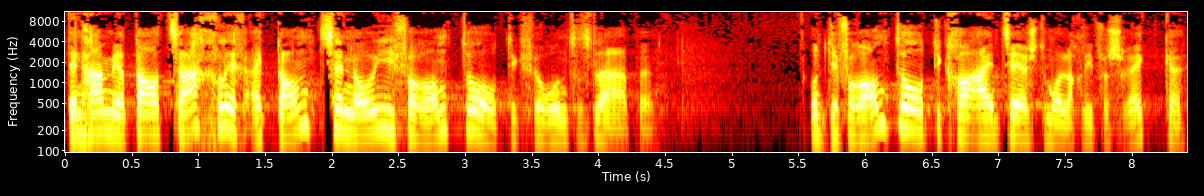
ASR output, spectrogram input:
dann haben wir tatsächlich eine ganz neue Verantwortung für unser Leben. Und die Verantwortung kann einen zuerst einmal ein bisschen verschrecken.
